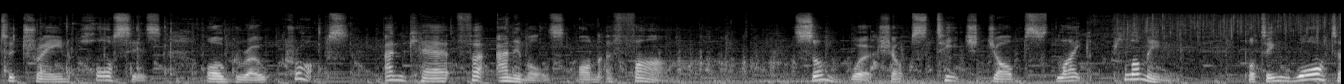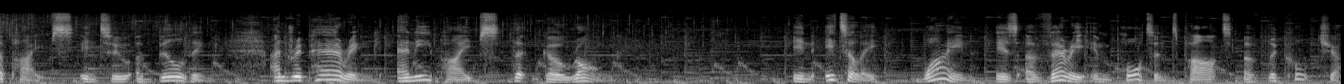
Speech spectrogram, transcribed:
to train horses or grow crops and care for animals on a farm. Some workshops teach jobs like plumbing, putting water pipes into a building and repairing any pipes that go wrong. In Italy, wine is a very important part of the culture.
